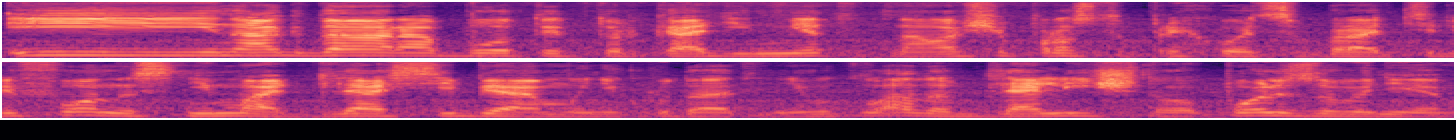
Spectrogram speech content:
и иногда работает только один метод, нам вообще просто приходится брать телефон и снимать для себя, мы никуда это не выкладываем, для личного пользования,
